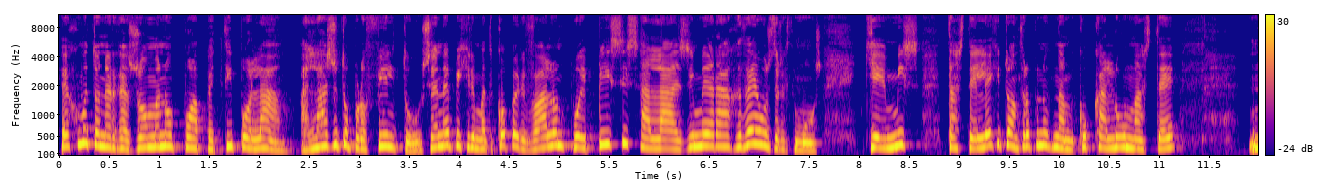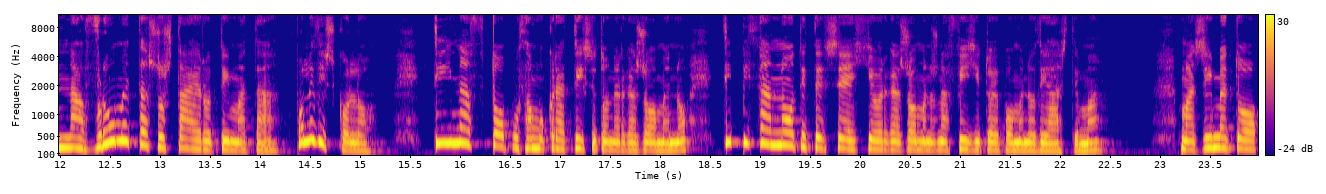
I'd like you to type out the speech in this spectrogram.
Έχουμε τον εργαζόμενο που απαιτεί πολλά, αλλάζει το προφίλ του σε ένα επιχειρηματικό περιβάλλον που επίσης αλλάζει με ραγδαίους ρυθμούς. Και εμείς τα στελέχη του ανθρώπινου δυναμικού καλούμαστε να βρούμε τα σωστά ερωτήματα. Πολύ δύσκολο. Τι είναι αυτό που θα μου κρατήσει τον εργαζόμενο, τι πιθανότητες έχει ο εργαζόμενος να φύγει το επόμενο διάστημα; Μαζί με το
